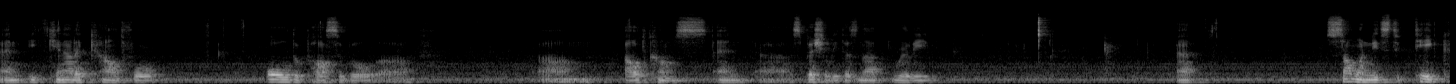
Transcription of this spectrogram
and it cannot account for all the possible uh, um, outcomes, and uh, especially does not really. Someone needs to take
